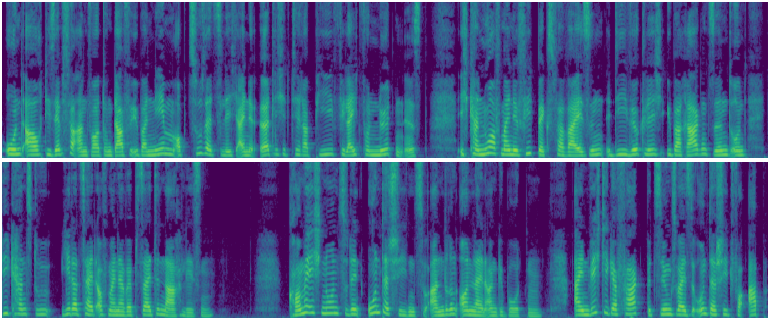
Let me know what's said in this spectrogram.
und auch die Selbstverantwortung dafür übernehmen, ob zusätzlich eine örtliche Therapie vielleicht vonnöten ist. Ich kann nur auf meine Feedbacks verweisen, die wirklich überragend sind und die kannst du jederzeit auf meiner Webseite nachlesen. Komme ich nun zu den Unterschieden zu anderen Online-Angeboten. Ein wichtiger Fakt bzw. Unterschied vorab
